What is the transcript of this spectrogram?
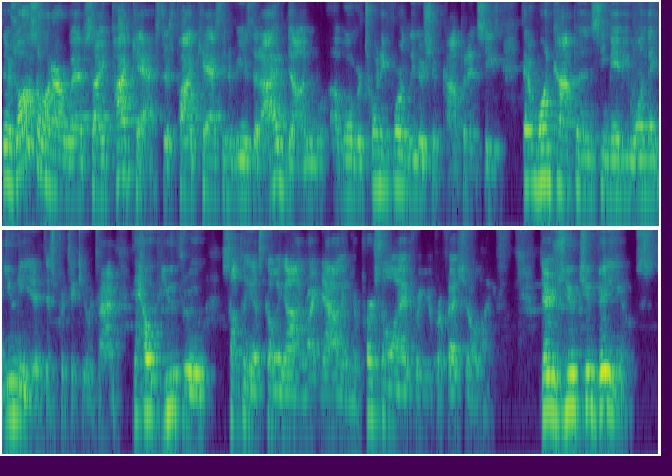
There's also on our website podcasts. There's podcast interviews that I've done of over 24 leadership competencies. That one competency may be one that you need at this particular time to help you through something that's going on right now in your personal life or in your professional life. There's YouTube videos.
